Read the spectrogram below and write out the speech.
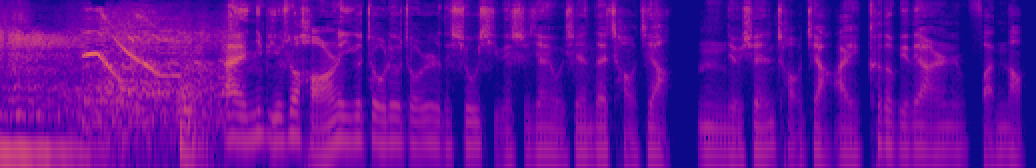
哎，你比如说，好好的一个周六周日的休息的时间，有些人在吵架，嗯，有些人吵架，哎，可特别的让人烦恼。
